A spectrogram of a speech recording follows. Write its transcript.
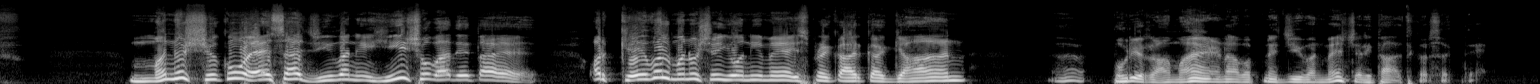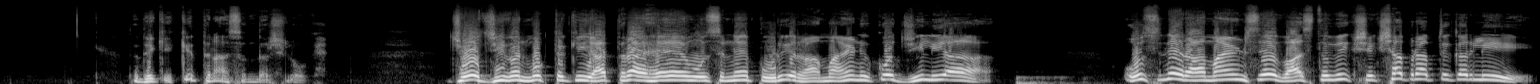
मनुष्य को ऐसा जीवन ही शोभा देता है और केवल मनुष्य योनि में इस प्रकार का ज्ञान पूरी रामायण आप अपने जीवन में चरितार्थ कर सकते हैं। तो देखिए, कितना सुंदर श्लोक है। जो जीवन मुक्त की यात्रा है, उसने पूरी रामायण को जी लिया। उसने रामायण से वास्तविक शिक्षा प्राप्त कर ली।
